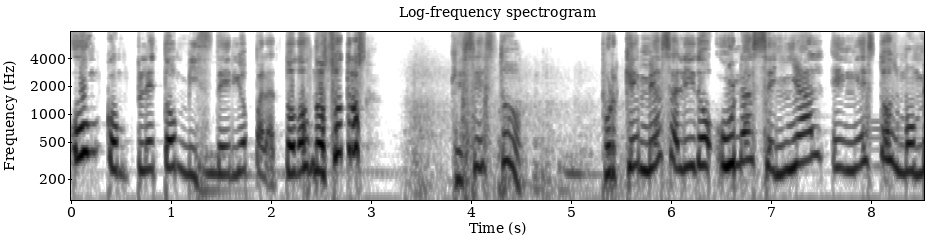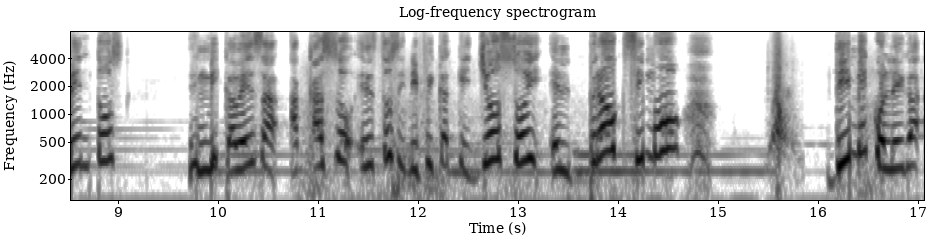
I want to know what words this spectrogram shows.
un completo misterio para todos nosotros. ¿Qué es esto? porque me ha salido una señal en estos momentos en mi cabeza. ¿Acaso esto significa que yo soy el próximo? Dime colega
